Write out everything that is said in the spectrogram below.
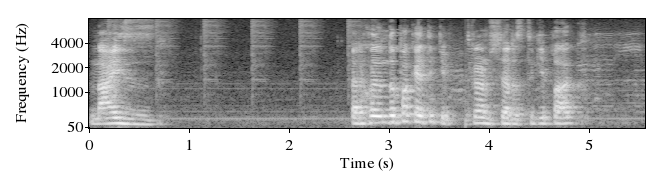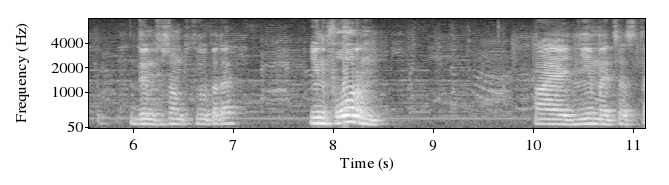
Найс. Переходимо до пакетиків. Відкриваємо ще раз такий пак. Дивимося, що нам тут випаде. Інформ. Ай, німець, СТ,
